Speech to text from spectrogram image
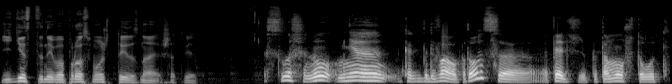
единственный вопрос, может, ты знаешь ответ. Слушай, ну, у меня как бы два вопроса. Опять же, потому что вот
